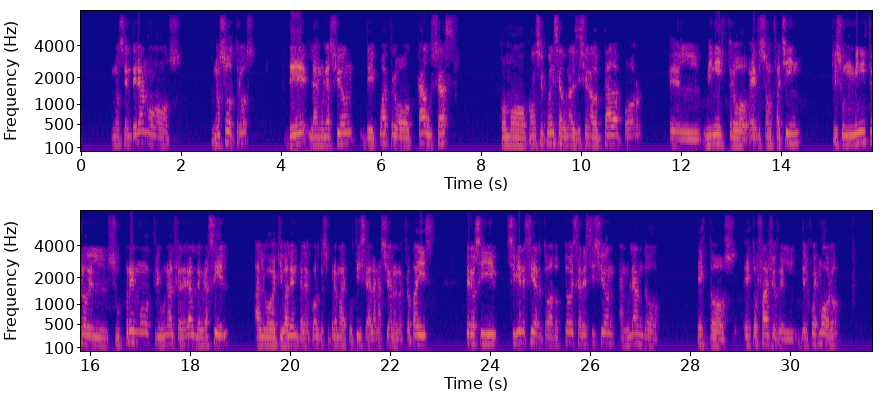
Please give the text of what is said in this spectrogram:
nos enteramos nosotros de la anulación de cuatro causas como consecuencia de una decisión adoptada por el ministro Edson Fachin, que es un ministro del Supremo Tribunal Federal de Brasil, algo equivalente a la Corte Suprema de Justicia de la Nación en nuestro país, pero si, si bien es cierto, adoptó esa decisión anulando estos, estos fallos del, del juez Moro,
